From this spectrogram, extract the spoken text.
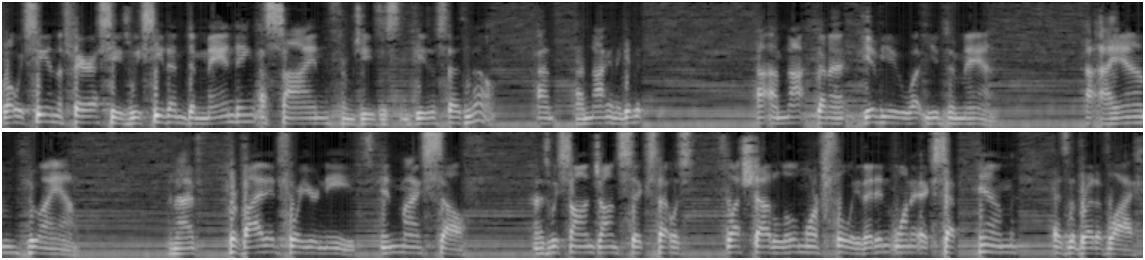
What we see in the Pharisees, we see them demanding a sign from Jesus. And Jesus says, No, I'm, I'm not going to give it to you. I'm not going to give you what you demand. I am who I am. And I've provided for your needs in myself. As we saw in John 6, that was fleshed out a little more fully. They didn't want to accept Him as the bread of life,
